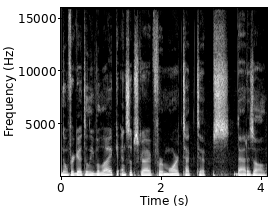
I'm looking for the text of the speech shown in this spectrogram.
don't forget to leave a like and subscribe for more tech tips. That is all.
